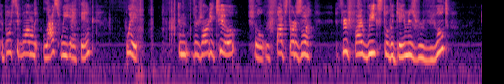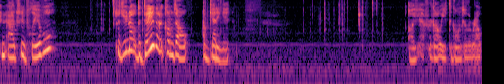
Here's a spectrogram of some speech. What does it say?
They posted one last week, I think. Wait, and there's already two, so there's five starters left. If there's five weeks till the game is revealed and actually playable, because you know the day that it comes out, I'm getting it. Oh yeah, I forgot we have to go into the route.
